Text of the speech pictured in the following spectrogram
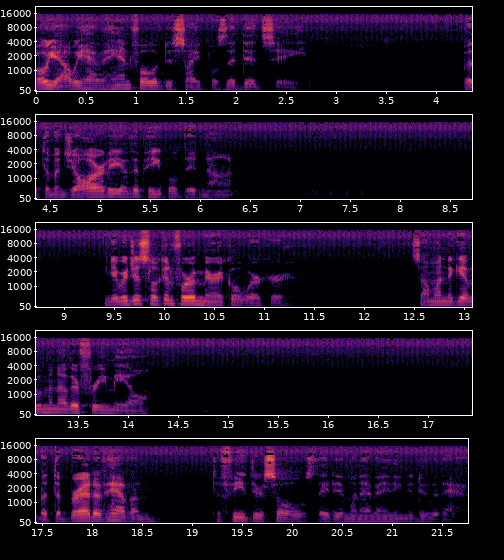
Oh, yeah, we have a handful of disciples that did see, but the majority of the people did not. They were just looking for a miracle worker, someone to give them another free meal. But the bread of heaven to feed their souls, they didn't want to have anything to do with that.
